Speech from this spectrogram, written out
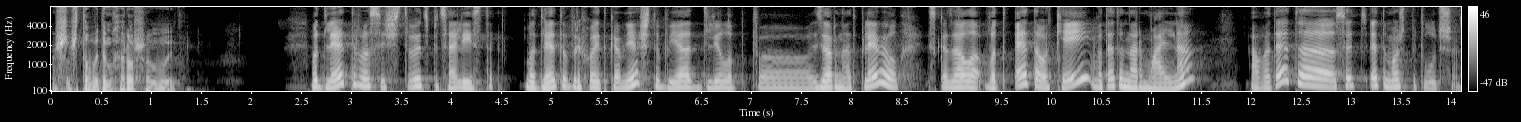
Что в этом хорошего будет? Вот для этого существуют специалисты. Вот для этого приходит ко мне, чтобы я отделила зерна от плевел и сказала, вот это окей, вот это нормально, а вот это, это может быть лучше.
